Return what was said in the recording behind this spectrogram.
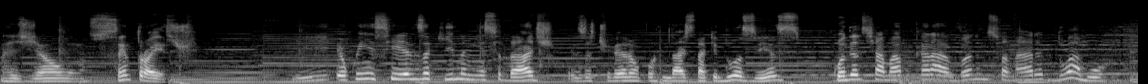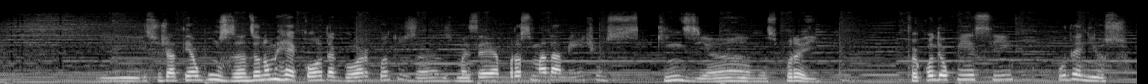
na região centro-oeste. E eu conheci eles aqui na minha cidade. Eles já tiveram a oportunidade de estar aqui duas vezes, quando eles chamavam Caravana Missionária do Amor. E isso já tem alguns anos, eu não me recordo agora quantos anos, mas é aproximadamente uns 15 anos por aí. Foi quando eu conheci o Denilson.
